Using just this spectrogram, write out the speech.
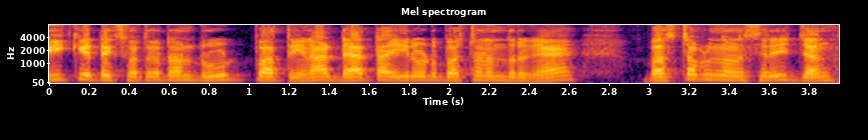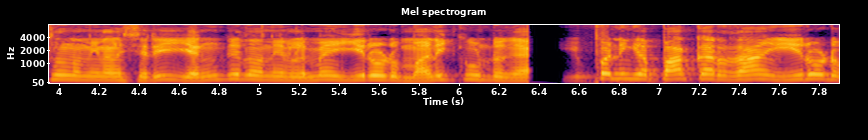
பிகே டெக்ஸ் வரதுக்கான ரூட் பார்த்தீங்கன்னா டேட்டா ஈரோடு பஸ் ஸ்டாண்ட் வந்துருங்க. பஸ் ஸ்டாப்பில் இருந்தாலும் சரி ஜங்ஷன் வந்தீங்கனாலும் சரி எங்கே வந்தீங்களுமே ஈரோடு மணிக்கு உண்டுங்க இப்போ நீங்கள் பார்க்கறது தான் ஈரோடு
